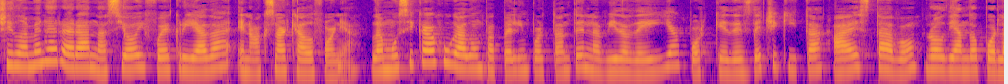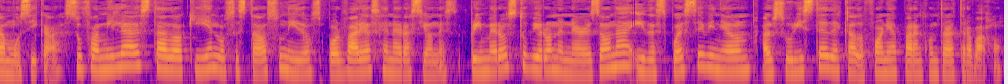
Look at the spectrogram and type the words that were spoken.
Shilomen Herrera nació y fue criada en Oxnard, California. La música ha jugado un papel importante en la vida de ella porque desde chiquita ha estado rodeando por la música. Su familia ha estado aquí en los Estados Unidos por varias generaciones. Primero estuvieron en Arizona y después se vinieron al sureste de California para encontrar trabajo.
